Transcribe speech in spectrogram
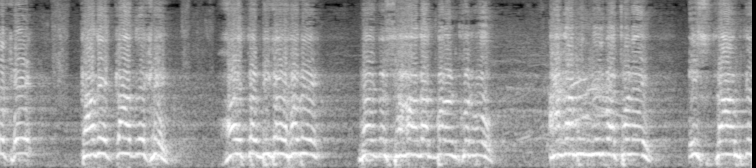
রেখে কাঁধে কাঁধ রেখে হয়তো বিজয় হবে হয়তো শাহাদাত বরণ করব। আগামী নির্বাচনে ইসলামকে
